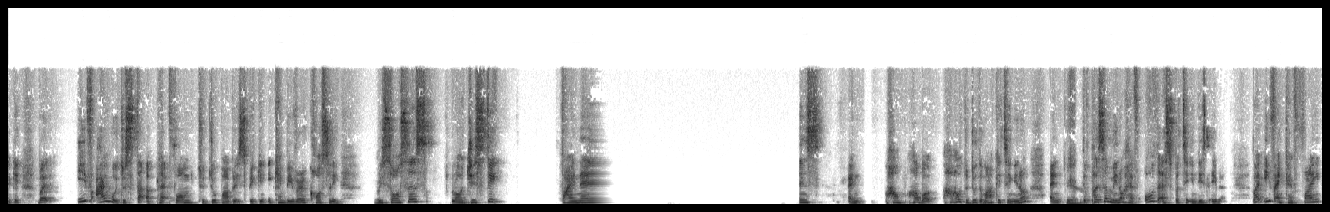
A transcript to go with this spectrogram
Okay. But if I were to start a platform to do public speaking, it can be very costly. Resources, logistic, finance, and how how about how to do the marketing, you know? And yeah. the person may not have all the expertise in this area. But if I can find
